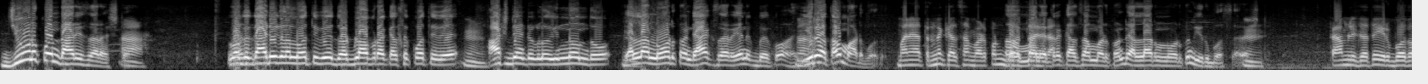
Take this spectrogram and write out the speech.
ಜೀವನಕ್ಕೆ ಒಂದ್ ದಾರಿ ಸರ್ ಅಷ್ಟೇ. ಇವಾಗ ಗಾಡಿಗಳಲ್ಲಿ ಹೋಗ್ತಿವಿ ದೊಡ್ಡಬಳ್ಳಾಪುರ ಕೆಲ್ಸಕ್ಕೆ ಹೋಗ್ತಿವಿ ಆಕ್ಸಿಡೆಂಟ್ಗಳು ಇನ್ನೊಂದು ಎಲ್ಲ ನೋಡ್ಕೊಂಡು ಯಾಕೆ ಸರ್ ಏನಕ್ ಬೇಕು? ಇರೋ ತಾವ್ ಮಾಡ್ಬೋದು. ಮನೆ ಹತ್ರನೇ ಕೆಲಸ ಮಾಡ್ಕೊಂಡು ಮನೆ ಹತ್ರ ಕೆಲಸ ಮಾಡ್ಕೊಂಡು ಎಲ್ಲಾರು ನೋಡ್ಕೊಂಡು ಇರ್ಬೋದು ಸರ್ ಫ್ಯಾಮಿಲಿ ಜೊತೆ ಇರ್ಬೋದು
